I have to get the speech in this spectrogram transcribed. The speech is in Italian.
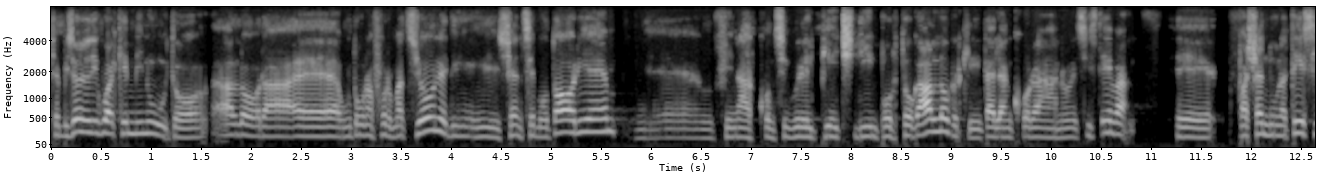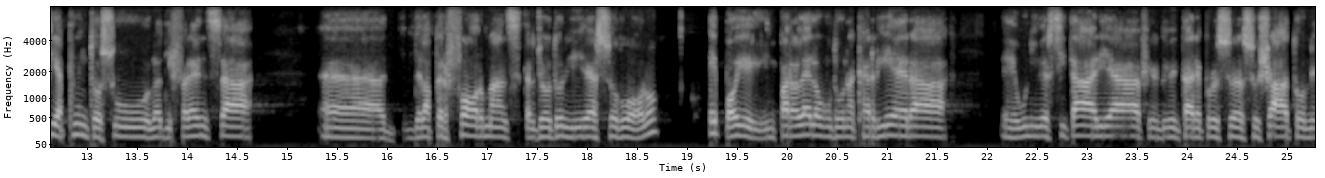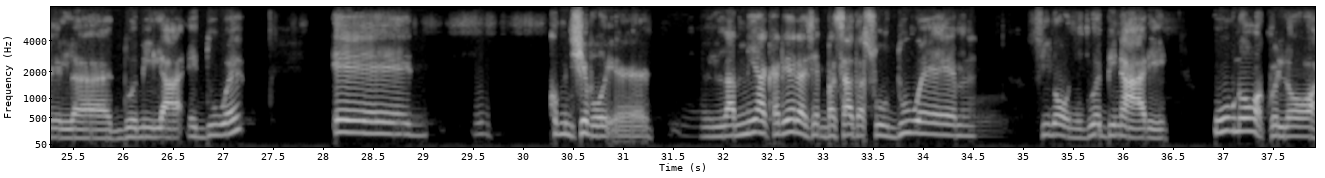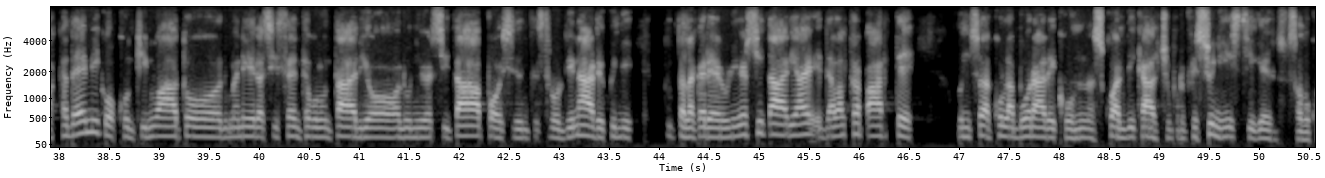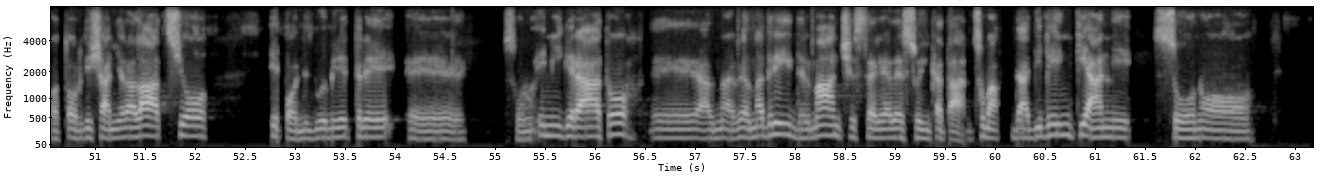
C'è bisogno di qualche minuto. Allora, eh, ho avuto una formazione di scienze motorie eh, fino a conseguire il PhD in Portogallo, perché in Italia ancora non esisteva, eh, facendo una tesi appunto sulla differenza eh, della performance tra giocatori di diverso ruolo. E poi in parallelo ho avuto una carriera eh, universitaria fino a diventare professore associato nel 2002 e come dicevo, eh, la mia carriera si è basata su due mm, filoni, due binari. Uno, quello accademico, ho continuato a rimanere assistente volontario all'università, poi assistente straordinario, quindi tutta la carriera universitaria e dall'altra parte ho iniziato a collaborare con squadre di calcio professionisti, che sono stato 14 anni alla Lazio e poi nel 2003 eh, sono emigrato eh, al Real Madrid, al Manchester e adesso in Qatar. Insomma, da di 20 anni sono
